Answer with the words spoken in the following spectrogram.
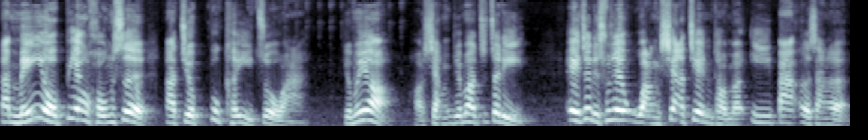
那没有变红色，那就不可以做啊，有没有？好，想有没有这里？哎，这里出现往下箭头吗？一八二三二，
